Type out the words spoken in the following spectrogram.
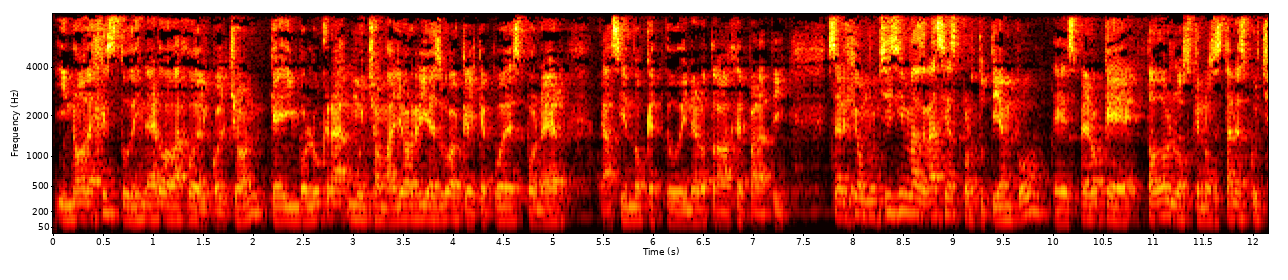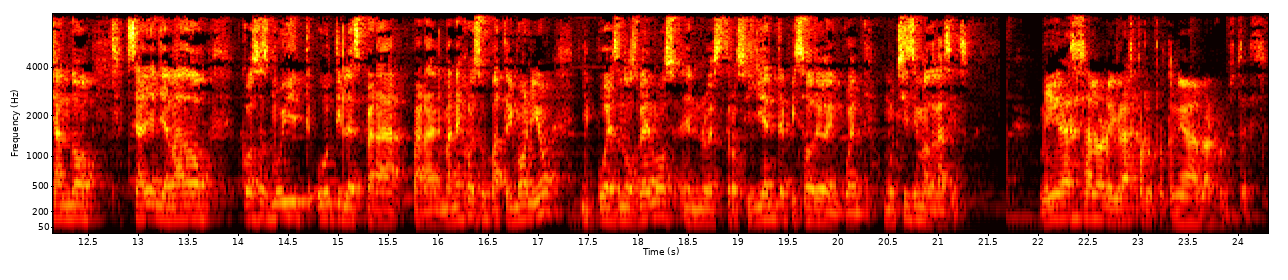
y no dejes tu dinero debajo del colchón, que involucra mucho mayor riesgo que el que puedes poner haciendo que tu dinero trabaje para ti. Sergio, muchísimas gracias por tu tiempo. Eh, espero que todos los que nos están escuchando se hayan llevado cosas muy útiles para, para el manejo de su patrimonio y pues nos vemos en nuestro siguiente episodio de encuentro. Muchísimas gracias. Mil gracias Álvaro y gracias por la oportunidad de hablar con ustedes.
